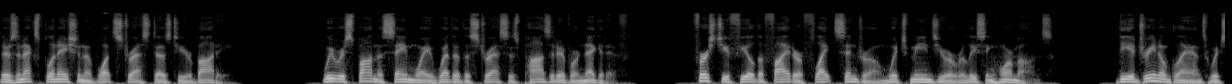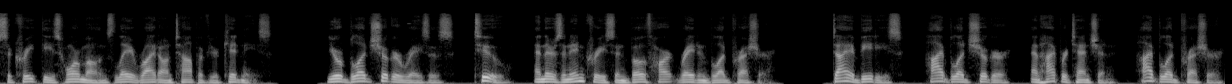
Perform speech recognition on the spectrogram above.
there's an explanation of what stress does to your body. We respond the same way whether the stress is positive or negative. First, you feel the fight or flight syndrome, which means you are releasing hormones. The adrenal glands which secrete these hormones lay right on top of your kidneys. Your blood sugar raises, too, and there's an increase in both heart rate and blood pressure. Diabetes, high blood sugar, and hypertension, high blood pressure,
